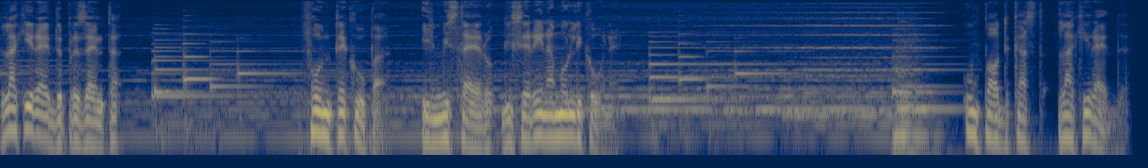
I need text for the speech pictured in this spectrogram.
Lucky Red presenta Fonte Cupa, il mistero di Serena Mollicone. Un podcast Lucky Red.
